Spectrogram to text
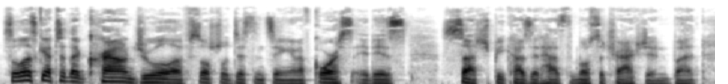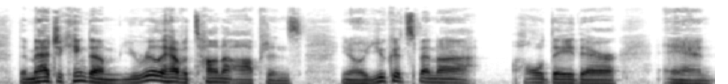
so let's get to the crown jewel of social distancing. And of course, it is such because it has the most attraction. But the Magic Kingdom, you really have a ton of options. You know, you could spend a whole day there and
